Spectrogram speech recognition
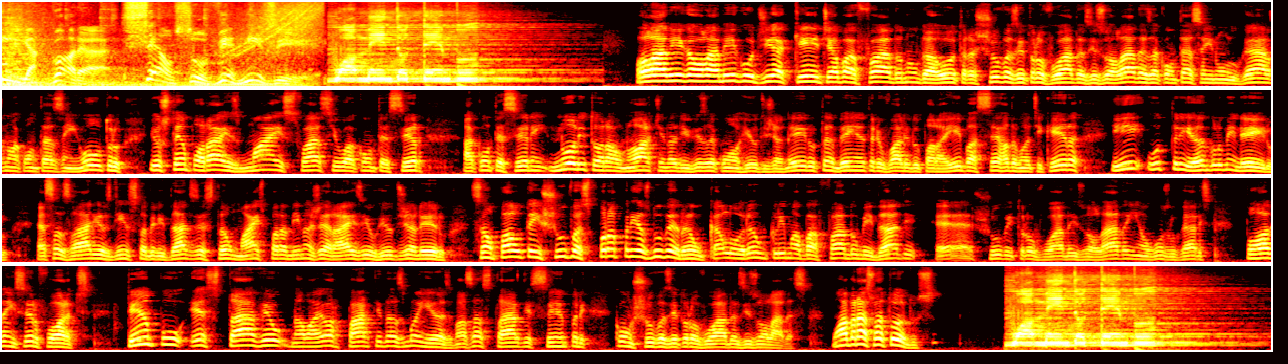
E agora, Celso Vernizzi. O aumento do tempo. Olá, amiga, olá, amigo. Dia quente, abafado, não dá outra. Chuvas e trovoadas isoladas acontecem num lugar, não acontecem em outro. E os temporais mais fácil acontecer acontecerem no litoral norte, na divisa com o Rio de Janeiro, também entre o Vale do Paraíba, a Serra da Mantiqueira e o Triângulo Mineiro. Essas áreas de instabilidades estão mais para Minas Gerais e o Rio de Janeiro. São Paulo tem chuvas próprias do verão, calorão, clima abafado, umidade, é chuva e trovoada isolada, em alguns lugares podem ser fortes. Tempo estável na maior parte das manhãs, mas às tardes sempre com chuvas e trovoadas isoladas. Um abraço a todos. O aumento do tempo.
